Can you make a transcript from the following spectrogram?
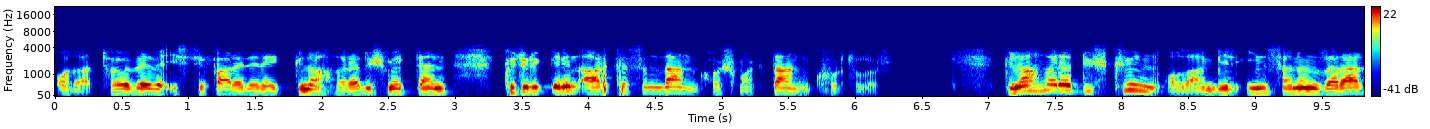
o da tövbe ve istiğfar ederek günahlara düşmekten, kötülüklerin arkasından koşmaktan kurtulur. Günahlara düşkün olan bir insanın zarar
